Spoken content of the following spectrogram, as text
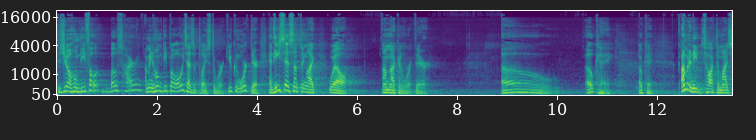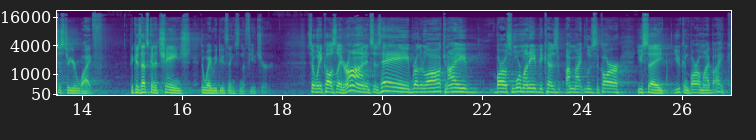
did you know Home Depot boasts hiring? I mean, Home Depot always has a place to work. You can work there. And he says something like, well, I'm not going to work there. Oh, okay, okay. I'm going to need to talk to my sister, your wife, because that's going to change the way we do things in the future. So when he calls later on and says, Hey, brother in law, can I borrow some more money because I might lose the car? You say, You can borrow my bike,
